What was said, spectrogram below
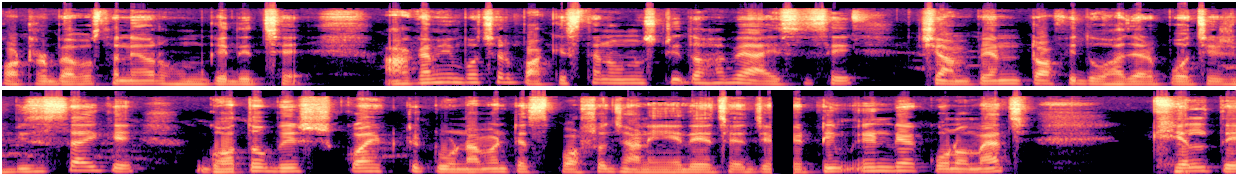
কঠোর ব্যবস্থা নেওয়ার হুমকি দিচ্ছে। আগামী বছর পাকিস্তান অনুষ্ঠিত হবে আইসিসি চ্যাম্পিয়ন ট্রফি দু হাজার পঁচিশ। বিসিসিআইকে গত বেশ কয়েকটি টুর্নামেন্টে স্পষ্ট জানিয়ে দিয়েছে যে টিম ইন্ডিয়া কোনো ম্যাচ খেলতে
